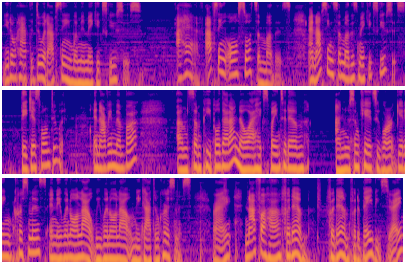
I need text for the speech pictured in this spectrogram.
You don't have to do it. I've seen women make excuses I have. I've seen all sorts of mothers, and I've seen some mothers make excuses. They just won't do it. And I remember um, some people that I know, I explained to them, I knew some kids who weren't getting Christmas and they went all out. We went all out and we got them Christmas, right? Not for her, for them, for them, for the babies, right?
